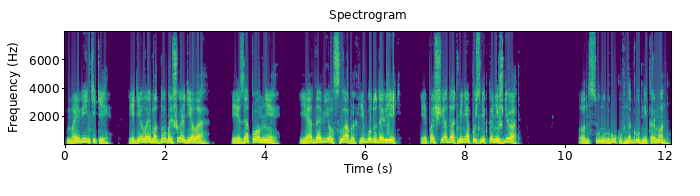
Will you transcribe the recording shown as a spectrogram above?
Мы винтики и делаем одно большое дело. И запомни, я давил слабых и буду давить, и пощады от меня пусть никто не ждет. Он сунул руку в нагрудный карман,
